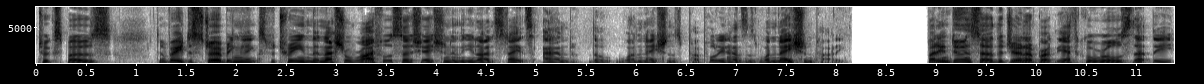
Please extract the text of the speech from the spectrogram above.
to expose some very disturbing links between the National Rifle Association in the United States and the One Nation's Pauline Hanson's One Nation Party. But in doing so, the journal broke the ethical rules that the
